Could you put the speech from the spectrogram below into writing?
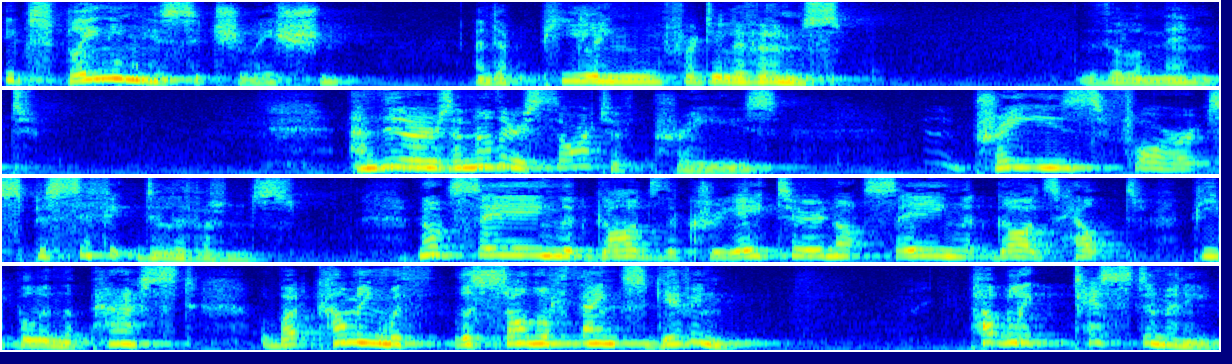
explaining his situation and appealing for deliverance. The lament. And there is another sort of praise, praise for specific deliverance. Not saying that God's the creator, not saying that God's helped people in the past, but coming with the song of thanksgiving public testimony.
